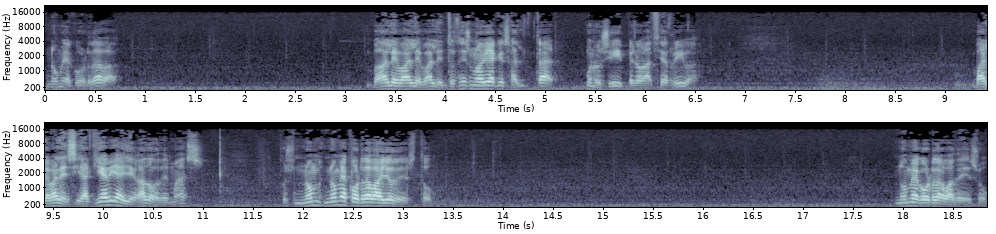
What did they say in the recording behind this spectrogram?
No me acordaba. Vale, vale, vale. Entonces no había que saltar. Bueno, sí, pero hacia arriba. Vale, vale, si aquí había llegado además. Pues no, no me acordaba yo de esto. No me acordaba de eso.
